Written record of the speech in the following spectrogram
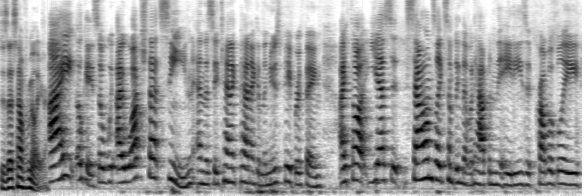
Does that sound familiar? I okay, so we, I watched that scene and the Satanic Panic and the newspaper thing. I thought, yes, it sounds like something that would happen in the '80s. It probably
